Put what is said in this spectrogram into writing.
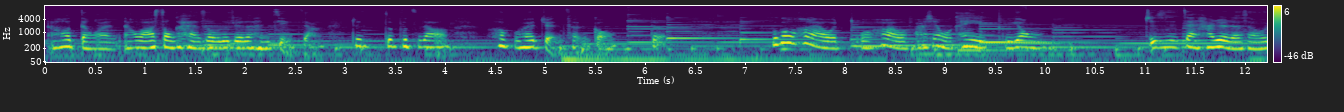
然后等完，然后我要松开的时候，我都觉得很紧张，就都不知道。会不会卷成功？对。不过后来我我后来我发现我可以不用，就是在它热的时候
